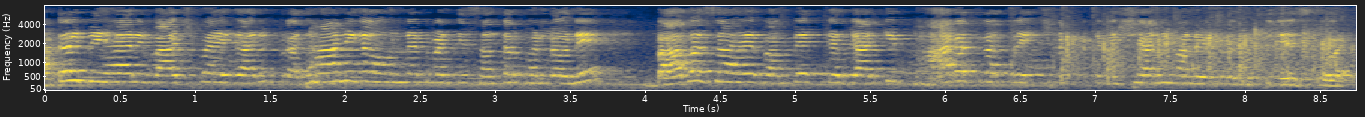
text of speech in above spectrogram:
అటల్ బిహారీ వాజ్పేయి గారు ప్రధానిగా ఉన్నటువంటి సందర్భంలోనే బాబాసాహెబ్ అంబేద్కర్ గారికి భారత్ రత్న ఇచ్చినటువంటి విషయాన్ని మనం ఇక్కడ గుర్తు చేసుకోవాలి.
